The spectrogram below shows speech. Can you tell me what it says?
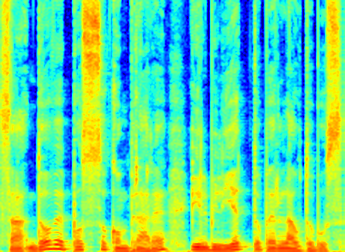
Sa dove posso comprare il biglietto per l'autobus?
